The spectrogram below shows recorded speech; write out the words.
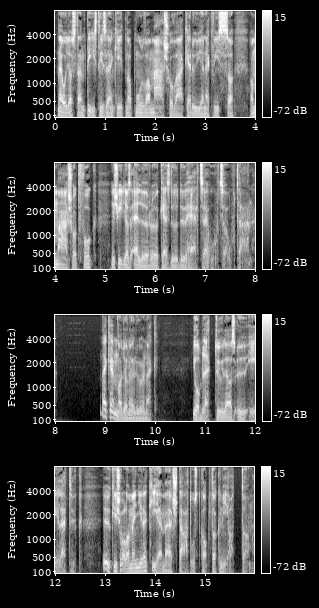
nehogy aztán 10-12 nap múlva máshová kerüljenek vissza a másodfok, és így az előről kezdődő hercehúrca után. Nekem nagyon örülnek, Jobb lett tőle az ő életük. Ők is valamennyire kiemelt státuszt kaptak miattam.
